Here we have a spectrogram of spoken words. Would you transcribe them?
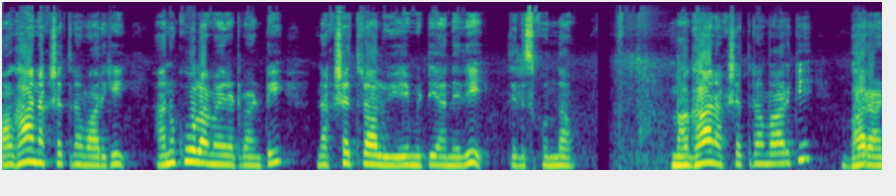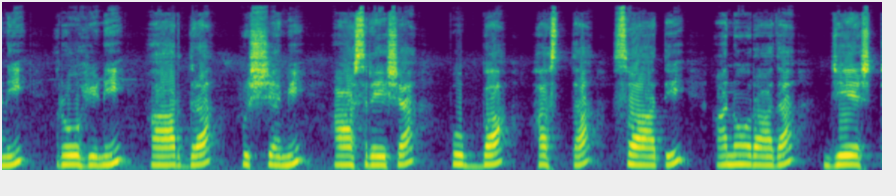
మఘా నక్షత్రం వారికి అనుకూలమైనటువంటి నక్షత్రాలు ఏమిటి అనేది తెలుసుకుందాం. మఘా నక్షత్రం వారికి భరణి రోహిణి ఆర్ద్ర పుష్యమి ఆశ్లేష పుబ్బ హస్త స్వాతి అనురాధ జ్యేష్ఠ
